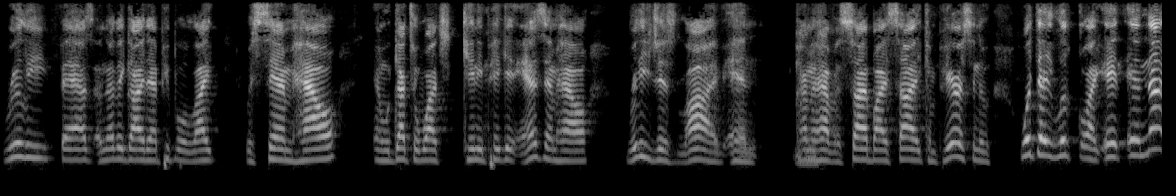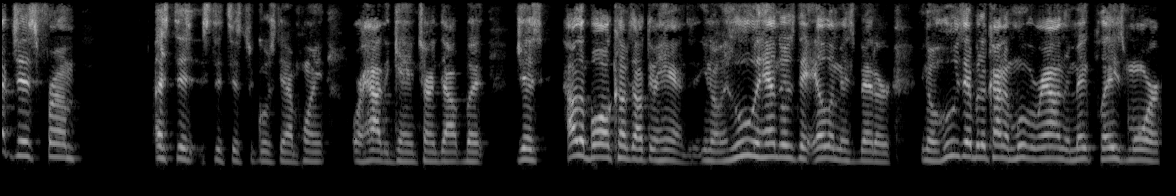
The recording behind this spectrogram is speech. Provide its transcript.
really fast. Another guy that people like was Sam Howell. And we got to watch Kenny Pickett and Sam Howell really just live and kind mm-hmm. of have a side by side comparison of what they look like. And, and not just from a st- statistical standpoint or how the game turned out, but just how the ball comes out their hands. You know, who handles the elements better? You know, who's able to kind of move around and make plays more?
